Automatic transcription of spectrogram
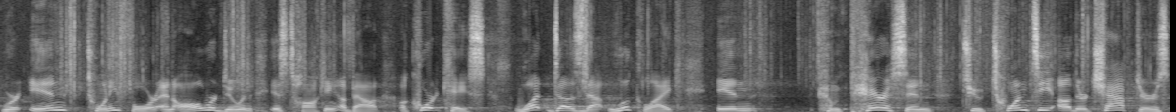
we're in 24 and all we're doing is talking about a court case. What does that look like in comparison to 20 other chapters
